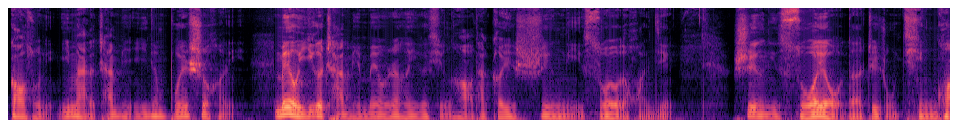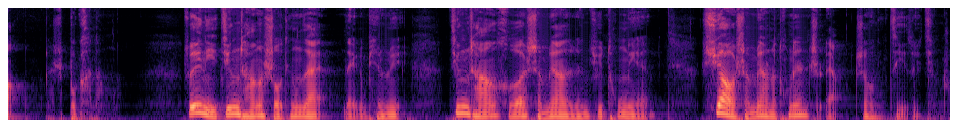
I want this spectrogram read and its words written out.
告诉你，你买的产品一定不会适合你。没有一个产品，没有任何一个型号，它可以适应你所有的环境，适应你所有的这种情况，这是不可能的。所以你经常收听在哪个频率，经常和什么样的人去通联，需要什么样的通联质量，只有你自己最清楚。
